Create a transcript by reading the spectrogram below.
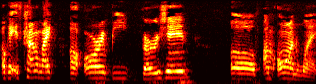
okay, it's kind of like a R&B version of I'm on one.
